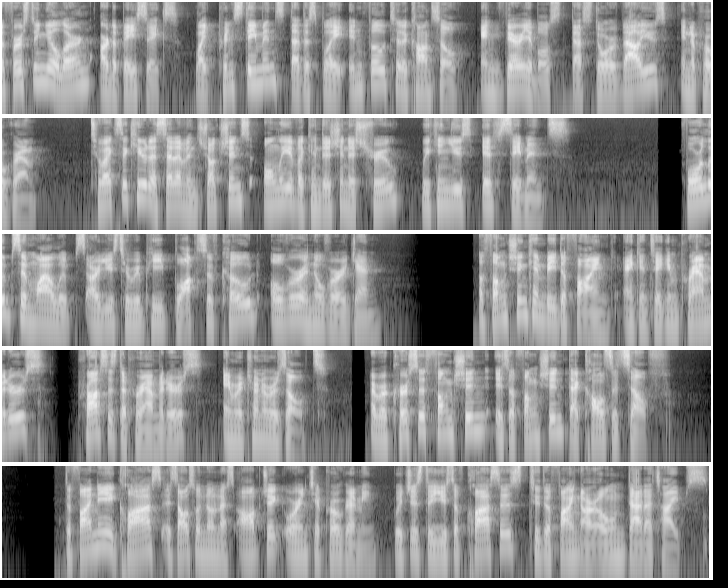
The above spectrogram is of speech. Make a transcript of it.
The first thing you'll learn are the basics, like print statements that display info to the console, and variables that store values in a program. To execute a set of instructions only if a condition is true, we can use if statements. For loops and while loops are used to repeat blocks of code over and over again. A function can be defined and can take in parameters, process the parameters, and return a result. A recursive function is a function that calls itself. Defining a class is also known as object-oriented programming, which is the use of classes to define our own data types.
